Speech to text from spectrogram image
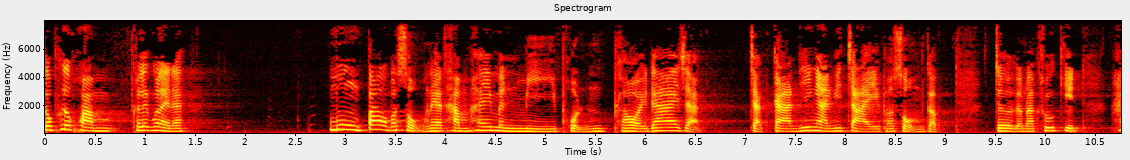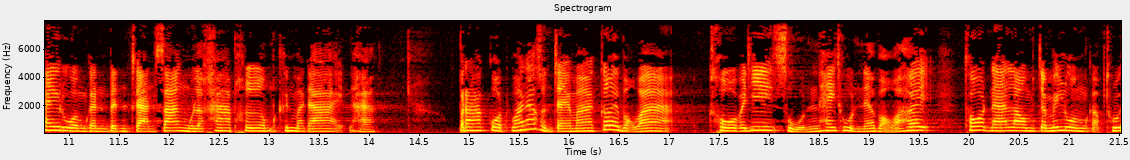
ก็เพื่อความเขาเรียกว่าอะไรนะมุ่งเป้าประสงค์เนี่ยทำให้มันมีผลพลอยได้จากจากการที่งานวิจัยผสมกับเจอกับนักธุรกิจให้รวมกันเป็นการสร้างมูลค่าเพิ่มขึ้นมาได้นะคะปรากฏว่าน่าสนใจมากก็เลยบอกว่า โทรไปที่ศูนย์ให้ทุนเนี่ยบอกว่าเฮ้ยโทษนะเราจะไม่รวมกับธุร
